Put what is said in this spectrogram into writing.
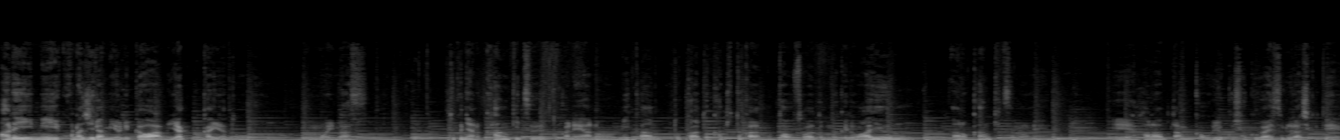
ある意味粉ジラミよりかは厄介だと思います特にあの柑橘とかねあのみかんとかあと柿とかも多分そうだと思うけどああいうあの柑橘のね、えー、花なんかをよく食害するらしくて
